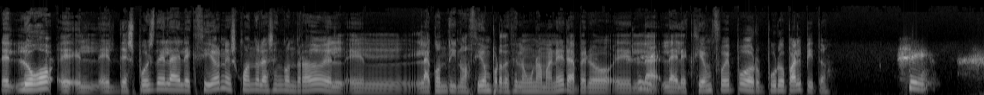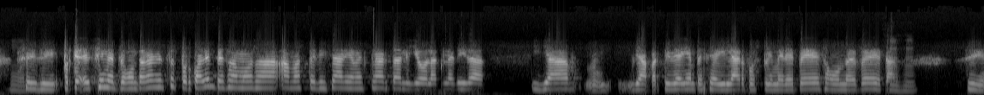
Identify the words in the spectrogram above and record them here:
eh, luego, eh, el- el- después de la elección es cuando le has encontrado el- la continuación, por decirlo de alguna manera, pero eh, Sí. la, la elección fue por puro pálpito. Sí. Sí, sí, porque sí me preguntaron estos por cuál empezamos a, a masterizar y a mezclar tal y yo la claridad y ya mm, ya a partir de ahí empecé a hilar pues primer EP, segundo EP, tal. Sí.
